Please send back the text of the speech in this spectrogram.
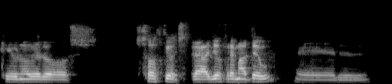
que, uno de los socios era Joffre Mateu, el,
